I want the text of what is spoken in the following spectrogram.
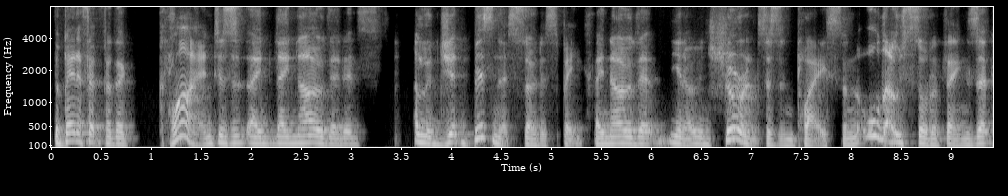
The benefit for the client is that they, they know that it's a legit business, so to speak. They know that, you know, insurance is in place and all those sort of things that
